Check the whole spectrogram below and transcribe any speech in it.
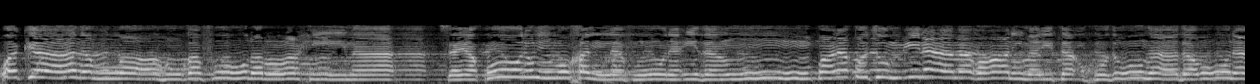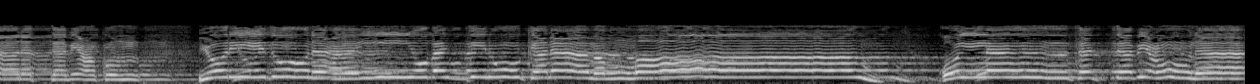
وكان الله غفورا رحيما. سيقول المخلفون إذا انطلقتم إلى مغانم لتأخذوها ذرونا نتبعكم. يريدون أن يبدلوا كلام الله. قل لن تتبعونا.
